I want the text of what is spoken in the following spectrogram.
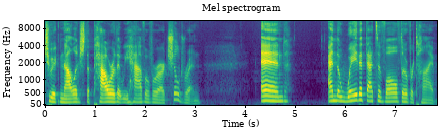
to acknowledge the power that we have over our children and and the way that that's evolved over time.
